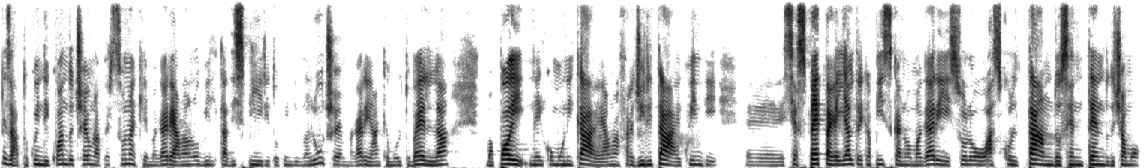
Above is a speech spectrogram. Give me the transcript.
Esatto, quindi quando c'è una persona che magari ha una nobiltà di spirito, quindi una luce magari anche molto bella, ma poi nel comunicare ha una fragilità e quindi eh, si aspetta che gli altri capiscano magari solo ascoltando, sentendo, diciamo,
